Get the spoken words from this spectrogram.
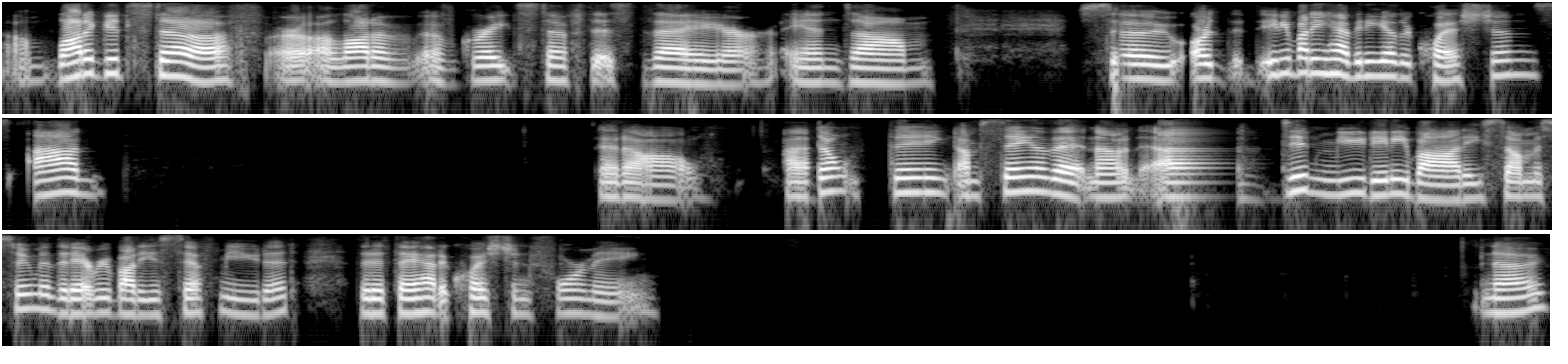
um, a lot of good stuff, or a lot of, of great stuff that's there. And um, so, are anybody have any other questions? I at all. I don't think I'm saying that now. I didn't mute anybody, so I'm assuming that everybody is self-muted. That if they had a question for me. No?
